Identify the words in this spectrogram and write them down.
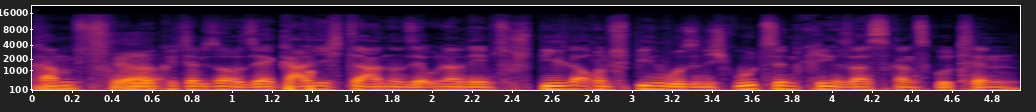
Kampf, ja. Glück, ich glaube, die sind auch sehr gallig dann und sehr unangenehm zu spielen. Auch in Spielen, wo sie nicht gut sind, kriegen sie das ganz gut hin.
